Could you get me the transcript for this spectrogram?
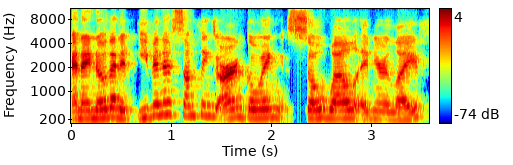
And I know that if even if some things aren't going so well in your life,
